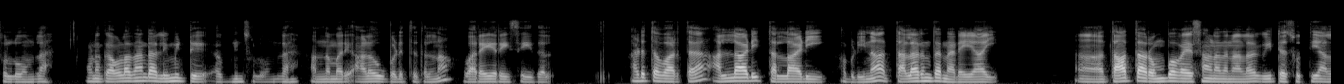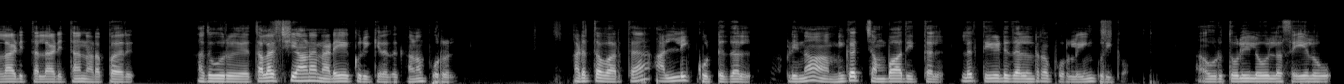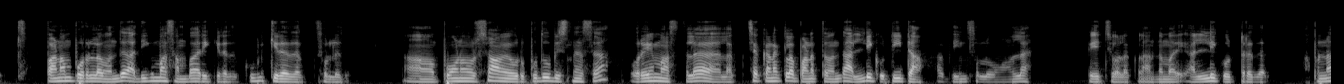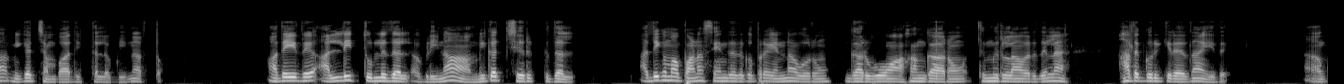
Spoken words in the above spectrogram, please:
சொல்லுவோம்ல. உனக்கு அவ்வளோதான்டா லிமிட்டு அப்படின்னு சொல்லுவோம்ல. அந்த மாதிரி அளவுபடுத்துதல்னா வரையறை செய்தல். அடுத்த வார்த்தை அல்லாடி தள்ளாடி அப்படின்னா தளர்ந்த நடையாய். தாத்தா ரொம்ப வயசானதுனால வீட்டை சுற்றி அல்லாடி தள்ளாடி தான் நடப்பார். அது ஒரு தளர்ச்சியான நடையை குறிக்கிறதுக்கான பொருள். அடுத்த வார்த்தை அள்ளி கொட்டுதல் அப்படின்னா மிகச் சம்பாதித்தல் இல்லை தேடுதல்ன்ற பொருளையும் குறிக்கும். ஒரு தொழிலோ இல்லை செயலோ பணம் பொருளை வந்து அதிகமாக சம்பாதிக்கிறது குவிக்கிறத சொல்லுது. போன வருஷம் அவன் ஒரு புது பிஸ்னஸை ஒரே மாதத்தில் லட்சக்கணக்கில் பணத்தை வந்து அள்ளி கொட்டிட்டான் அப்படின்னு சொல்லுவாங்கள்ல பேச்சு வழக்கில் அந்த மாதிரி அள்ளி கொட்டுறதல். அப்படின்னா மிகச் சம்பாதித்தல் அப்படின்னு அர்த்தம். அதே இது அள்ளி துள்ளுதல் அப்படின்னா மிகச் செருக்குதல். அதிகமாக பணம் சேர்ந்ததுக்கப்புறம் என்ன வரும்? கர்வம் அகங்காரம் திமிர்லாம் வருதுல்ல? அதை குறிக்கிறது தான் இது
